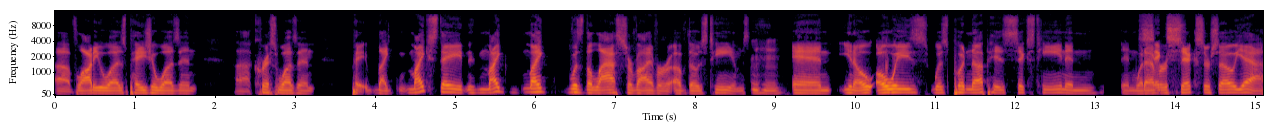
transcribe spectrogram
uh, Vlade was. Peja wasn't. Uh, Chris wasn't. Like Mike stayed. Mike Mike was the last survivor of those teams. And you know always was putting up his 16 and and whatever Six. six, or so yeah.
